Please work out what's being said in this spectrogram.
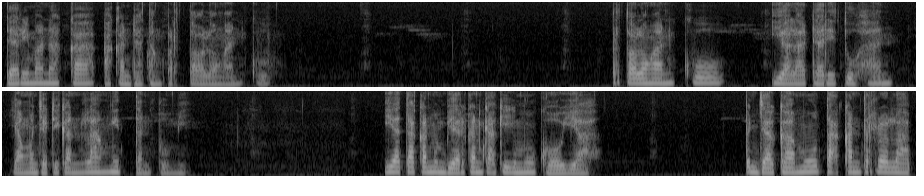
Dari manakah akan datang pertolonganku? Pertolonganku ialah dari Tuhan yang menjadikan langit dan bumi. Ia takkan membiarkan kakimu goyah. Penjagamu takkan terlelap.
